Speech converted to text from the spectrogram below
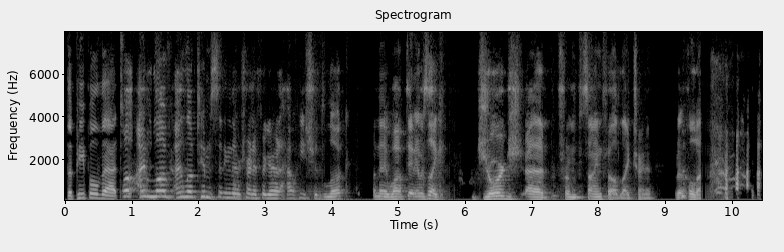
the people that Well, I loved I loved him sitting there trying to figure out how he should look when they walked in. It was like George uh, from Seinfeld, like trying to. but Hold on.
